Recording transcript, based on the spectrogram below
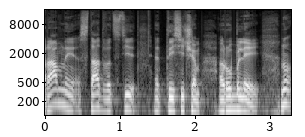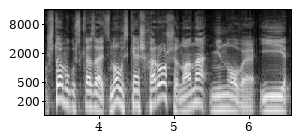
равный 120 тысячам рублей. Ну, что я могу сказать? Новость, конечно, хорошая, но она не новая. И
